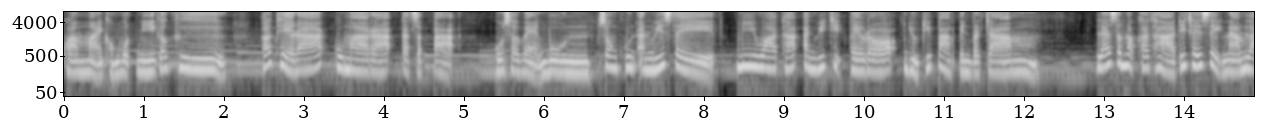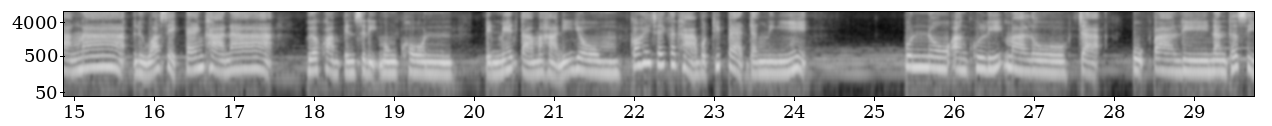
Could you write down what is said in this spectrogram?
ความหมายของบทนี้ก็คือ พระเถระกุมาระกัสปะ ผู้แสวงบุญ ทรงคุณอันวิเศษ มีวาทะอันวิจิตไพเราะอยู่ที่ปากเป็นประจำ และสำหรับคาถาที่ใช้เสกน้ำล้างหน้า หรือว่าเสกแป้งทาหน้า เพื่อความเป็นสิริมงคล เป็นเมตตามหานิยม ก็ให้ใช้คาถาบทที่ 8 ดังนี้ปุณโนอังคุลิมาโลจะอุปาลีนันทสี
